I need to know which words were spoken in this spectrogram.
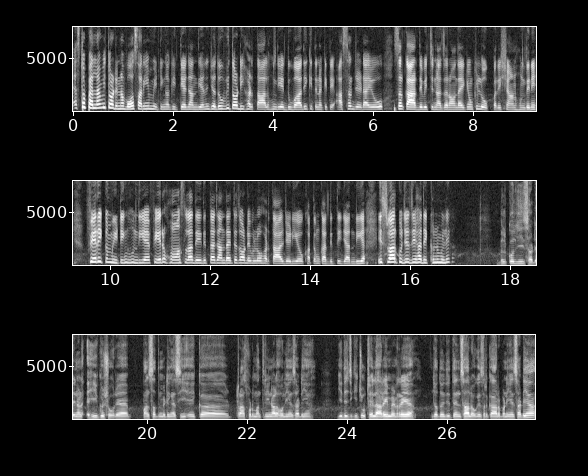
ਇਸ ਤੋਂ ਪਹਿਲਾਂ ਵੀ ਤੁਹਾਡੇ ਨਾਲ ਬਹੁਤ ਸਾਰੀਆਂ ਮੀਟਿੰਗਾਂ ਕੀਤੀਆਂ ਜਾਂਦੀਆਂ ਨੇ, ਜਦੋਂ ਵੀ ਤੁਹਾਡੀ ਹੜਤਾਲ ਹੁੰਦੀ ਹੈ ਦੁਆ ਦੀ ਕਿਤੇ ਨਾ ਕਿਤੇ ਅਸਰ ਜਿਹੜਾ ਹੈ ਉਹ ਸਰਕਾਰ ਦੇ ਵਿੱਚ ਨਜ਼ਰ ਆਉਂਦਾ ਹੈ, ਕਿਉਂਕਿ ਲੋਕ ਪਰੇਸ਼ਾਨ ਹੁੰਦੇ ਨੇ। ਫਿਰ ਇੱਕ ਮੀਟਿੰਗ ਹੁੰਦੀ ਹੈ, ਫਿਰ ਹੌਸਲਾ ਦੇ ਦਿੱਤਾ ਜਾਂਦਾ ਹੈ ਤੇ ਤੁਹਾਡੇ ਵੱਲੋਂ ਹੜਤਾਲ ਜਿਹੜੀ ਹੈ ਉਹ ਖਤਮ ਕਰ ਦਿੱਤੀ ਜਾਂਦੀ ਹੈ। ਇਸ ਵਾਰ ਕੁਝ ਅਜਿਹਾ ਦੇਖਣ ਨੂੰ ਮਿਲੇਗਾ? ਬਿਲਕੁਲ ਜੀ, ਸਾਡੇ ਨਾਲ ਇਹੀ ਕੁਝ ਹੋ ਰਿਹਾ ਹੈ। ਪੰਜ ਸੱਤ ਮੀਟਿੰਗਾਂ ਸੀ, ਇੱਕ ਟਰਾਂਸਪੋਰਟ ਮੰਤਰੀ ਨਾਲ ਹੋ ਲਈਆਂ ਸਾਡੀਆਂ, ਜਿਹਦੇ 'ਚ ਕੀ ਝੂਠੇ ਲਾਰੇ ਮਿਲ ਰਹੇ ਆ। ਜਦੋਂ ਇਹਦੀ 3 ਸਾਲ ਹੋ ਗਏ ਸਰਕਾਰ ਬਣੀ ਹੈ, ਸਾਡੀਆਂ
